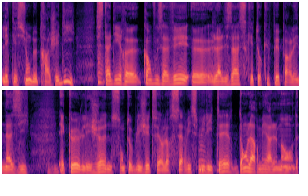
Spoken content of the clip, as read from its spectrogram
les questions de tragédie. Mm. C'est-à-dire, euh, quand vous avez l'Alsace qui est occupée par les nazis, mm-hmm. et que les jeunes sont obligés de faire leur service mm. militaire dans l'armée allemande,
